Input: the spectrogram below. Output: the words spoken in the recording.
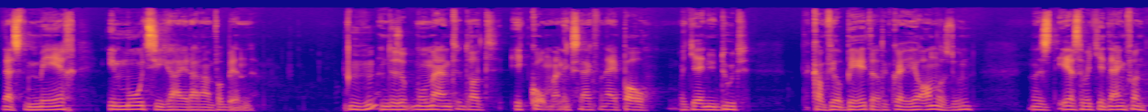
des te meer emotie ga je daaraan verbinden. Mhm. En dus op het moment dat ik kom en ik zeg van, hé hey Paul, wat jij nu doet, dat kan veel beter, dat kan je heel anders doen. Dan is het eerste wat je denkt van,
